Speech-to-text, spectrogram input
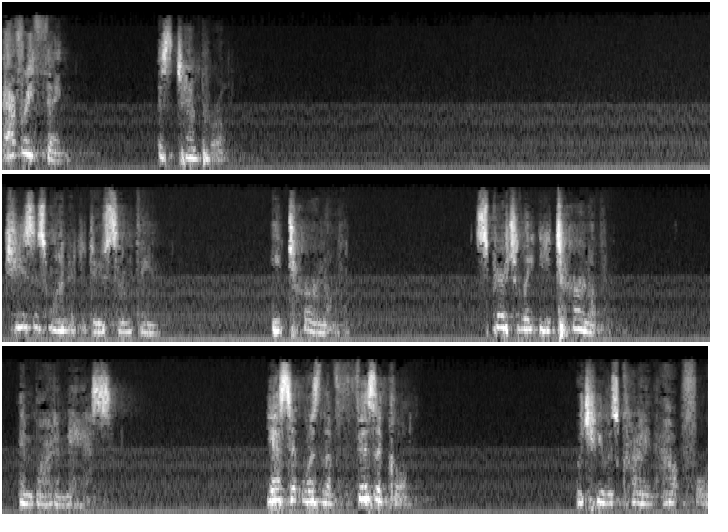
everything is temporal. Jesus wanted to do something eternal, spiritually eternal in Bartimaeus. Yes, it was the physical which he was crying out for,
